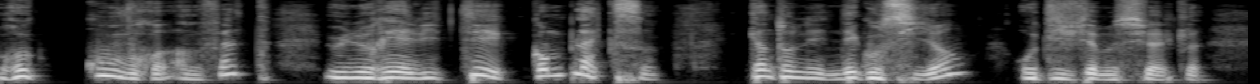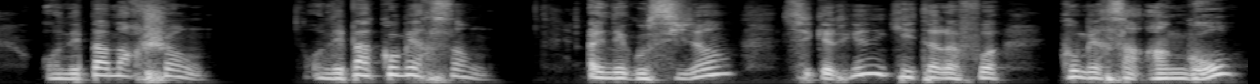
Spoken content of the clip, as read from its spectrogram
recouvre en fait une réalité complexe. Quand on est négociant au XVIIIe siècle, on n'est pas marchand, on n'est pas commerçant. Un négociant, c'est quelqu'un qui est à la fois commerçant en gros,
